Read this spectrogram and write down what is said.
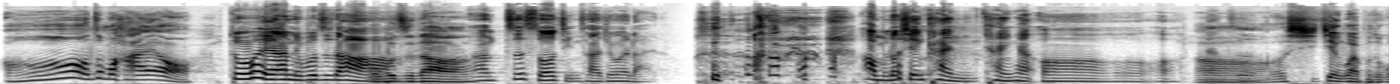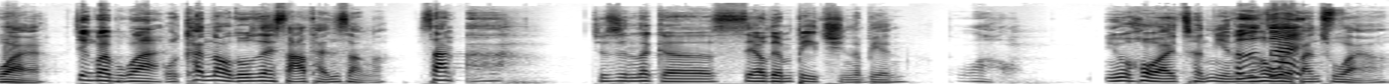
哦，这么嗨哦！对呀、你不知道、啊？我不知道啊。嗯，这时候警察就会来了。啊，我们都先看看一看，哦哦哦，这样子哦，习见怪不怪啊。见怪不怪。我看到的都是在沙滩上啊，沙啊，就是那个 Seldon Beach 那边。哇哦，因为后来成年之后可是在我也搬出来啊。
